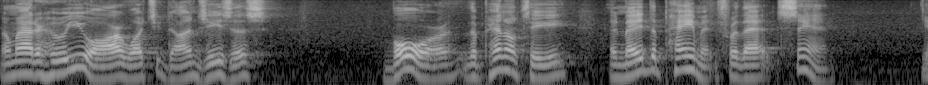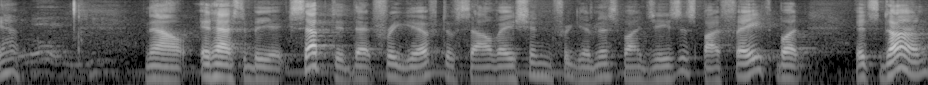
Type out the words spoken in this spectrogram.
no matter who you are, what you've done, Jesus bore the penalty and made the payment for that sin. Yeah. Now, it has to be accepted, that free gift of salvation forgiveness by Jesus, by faith, but it's done.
